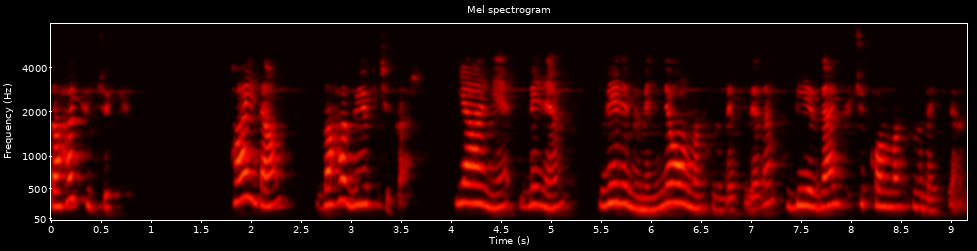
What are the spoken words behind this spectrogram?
daha küçük, paydam daha büyük çıkar. Yani benim verimimin ne olmasını beklerim? Birden küçük olmasını beklerim.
